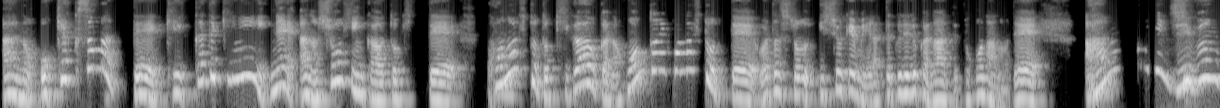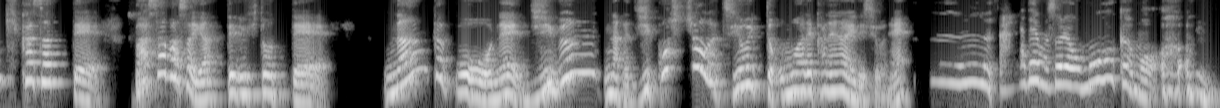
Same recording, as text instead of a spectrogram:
あの、お客様って結果的にね、あの、商品買うときって、この人と気が合うかな？本当にこの人って私と一生懸命やってくれるかなってとこなので、あんまり自分着飾ってバサバサやってる人って、なんかこうね、自分、なんか自己主張が強いって思われかねないですよね。うんうん。あ、でもそれ思うかも。うん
